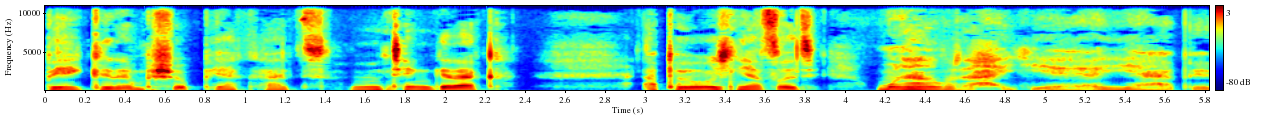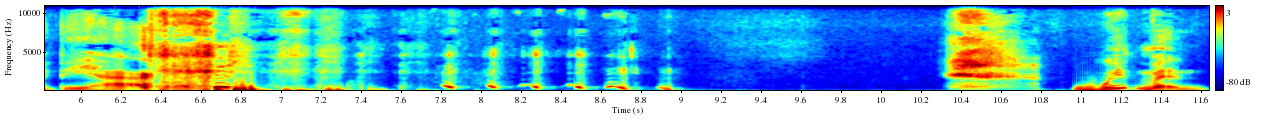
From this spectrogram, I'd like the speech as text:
bhegi remushopi yakati unotengera ka apa iwe uchinyatsoti munhu anokuti aiye ah, aiya ah, baby ya ah. women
